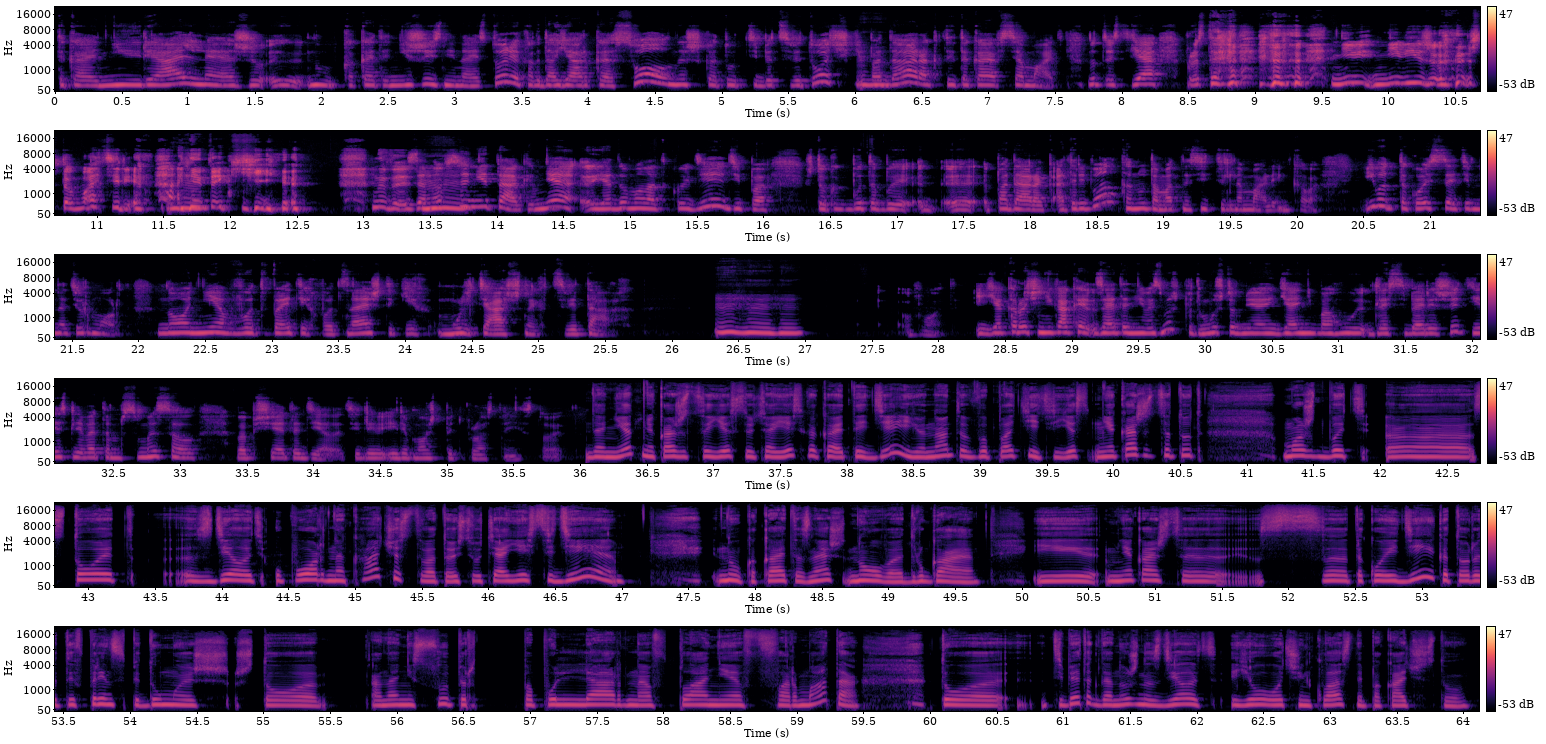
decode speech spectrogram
такая нереальная, э, ну, какая-то нежизненная история, когда яркое солнышко, тут тебе цветочки, mm-hmm. подарок, ты такая вся мать. Ну, то есть я просто не, не вижу, что матери, mm-hmm. они такие. Ну, то есть оно mm-hmm. все не так. И мне, я думала такую идею, типа, что как будто бы э, подарок от ребенка, ну, там, относительно маленького, и вот такой с этим натюрморт. Но не вот в этих вот, знаешь, таких мультяшных цветах. Mm-hmm. Вот. И я, короче, никак за это не возьмусь, потому что мне, я не могу для себя решить, есть ли в этом смысл вообще это делать, или, или, может быть, просто не стоит. Да нет, мне кажется, если у тебя есть какая-то идея, ее надо воплотить. Если, мне кажется, тут, может быть, э, стоит э, сделать упор на качество, то есть у тебя есть идея, ну, какая-то, знаешь, новая, другая. И мне кажется, с такой идеей, которую ты, в принципе, думаешь, что она не супер популярна в плане формата, то тебе тогда нужно сделать ее очень классной по качеству.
